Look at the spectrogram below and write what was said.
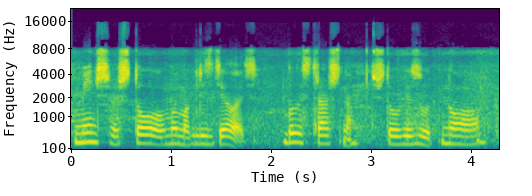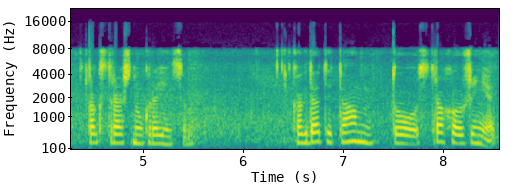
– меньше, что мы могли сделать. Было страшно, что увезут, но как страшно украинцам. Когда ты там, то страха уже нет.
